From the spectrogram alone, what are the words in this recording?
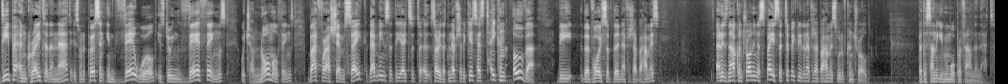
Deeper and greater than that is when a person in their world is doing their things, which are normal things, but for Hashem's sake, that means that the Yetzirah, uh, sorry, that the Nefesh Adikis has taken over the, the voice of the Nefesh Habahamis and is now controlling a space that typically the Nefesh Habahamis would have controlled. But there's something even more profound than that.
